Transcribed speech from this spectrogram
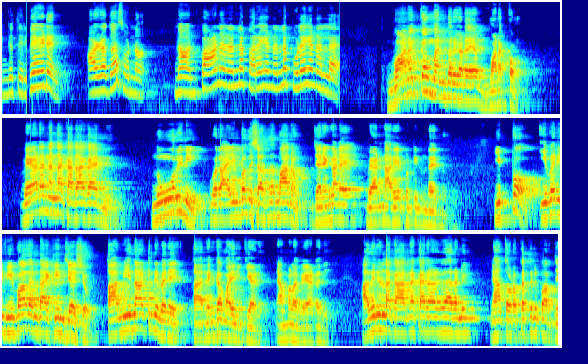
எங்க தெரியும் வேடன் அழகா சொன்னான் நான் பானை நல்ல பறைய நல்ல புலைய நல்ல വണക്കം നൻപറുകളെ വണക്കം വേടൻ എന്ന കലാകാരന് നൂറിന് ഒരു അമ്പത് ശതമാനം ജനങ്ങളെ വേടൻ അറിയപ്പെട്ടിട്ടുണ്ടായിരുന്നു ഇപ്പോൾ ഇവർ വിവാദം ഉണ്ടാക്കിയതിന് ശേഷം തമിഴ്നാട്ടിന് വരെ തരംഗമായിരിക്കുകയാണ് നമ്മളെ വേടന്. അതിനുള്ള കാരണക്കാരാണ് ഞാൻ തുടക്കത്തിൽ പറഞ്ഞ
